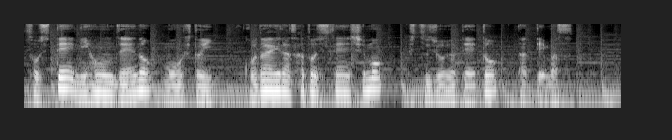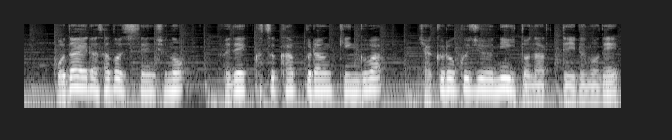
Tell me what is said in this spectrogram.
そして日本勢のもう一人、小平聡選手も出場予定となっています。小平聡選手のフェデックスカップランキングは162位となっているので、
